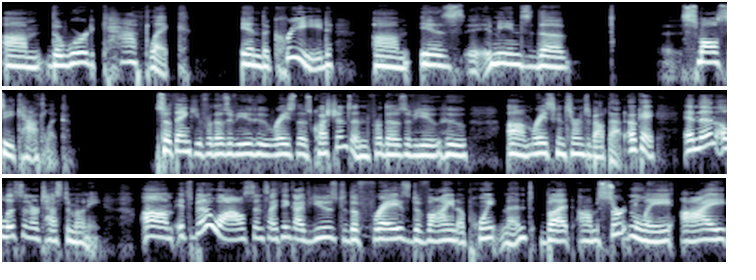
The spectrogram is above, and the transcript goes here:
um, the word Catholic in the creed um, is it means the small c Catholic. So thank you for those of you who raised those questions and for those of you who um, raised concerns about that. Okay, and then a listener testimony. Um, it's been a while since I think I've used the phrase divine appointment, but um, certainly I.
